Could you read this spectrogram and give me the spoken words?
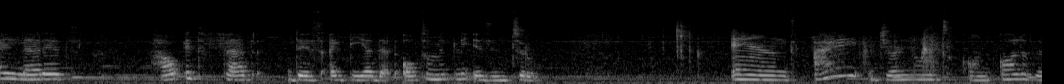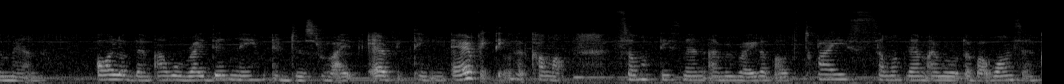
I let it how it fed this idea that ultimately isn't true. And I journaled on all of the men all of them. I will write their name and just write everything everything that come up some of these men I will write about twice some of them I wrote about once and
